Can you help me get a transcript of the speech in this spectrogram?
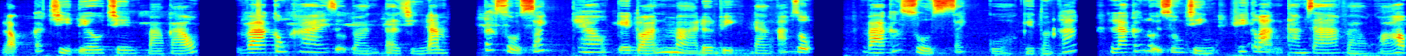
đọc các chỉ tiêu trên báo cáo và công khai dự toán tài chính năm, các sổ sách theo kế toán mà đơn vị đang áp dụng và các sổ sách của kế toán khác là các nội dung chính khi các bạn tham gia vào khóa học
